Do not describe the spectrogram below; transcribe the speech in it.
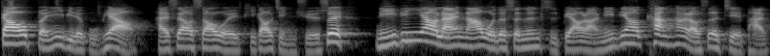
高本益比的股票还是要稍微提高警觉，所以你一定要来拿我的神人指标啦，你一定要看汉老师的解盘，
